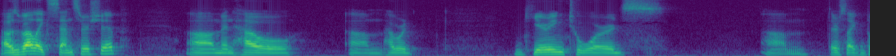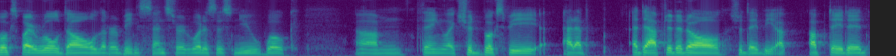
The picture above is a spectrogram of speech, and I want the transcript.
It was about like censorship um, and how, um, how we're gearing towards. Um, there's like books by Roald Dahl that are being censored. What is this new woke um, thing? Like, should books be adapt- adapted at all? Should they be up- updated?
